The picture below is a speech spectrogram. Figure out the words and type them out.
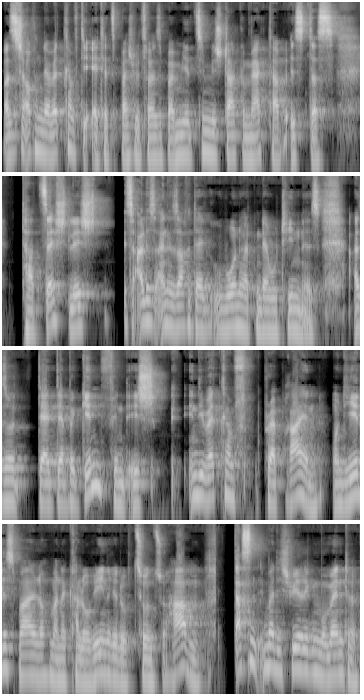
Was ich auch in der Wettkampfdiät jetzt beispielsweise bei mir ziemlich stark gemerkt habe, ist, dass tatsächlich ist alles eine Sache der Gewohnheiten, der Routinen ist. Also der, der Beginn, finde ich, in die Wettkampfprep rein und jedes Mal nochmal eine Kalorienreduktion zu haben, das sind immer die schwierigen Momente.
